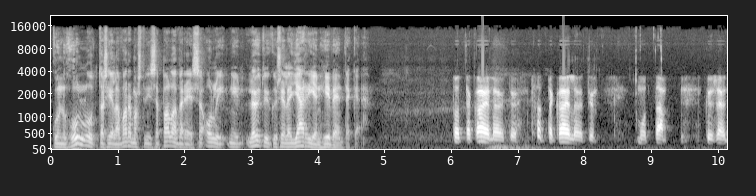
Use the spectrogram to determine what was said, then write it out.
Kun hulluutta siellä varmasti niissä palavereissa oli, niin löytyykö siellä järjen hiventäkään? Totta kai löytyy, totta kai löytyy, mutta kyllä se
